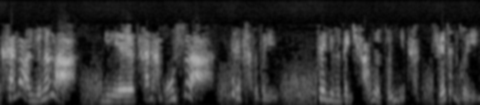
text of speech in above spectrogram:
开放舆论啊，你参展公司啊，这个他都不引，这就是对权贵不利，他绝对不会引。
